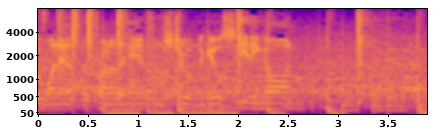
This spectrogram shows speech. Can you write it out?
The one out the front of the hand from Stuart MacGill, skidding on.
